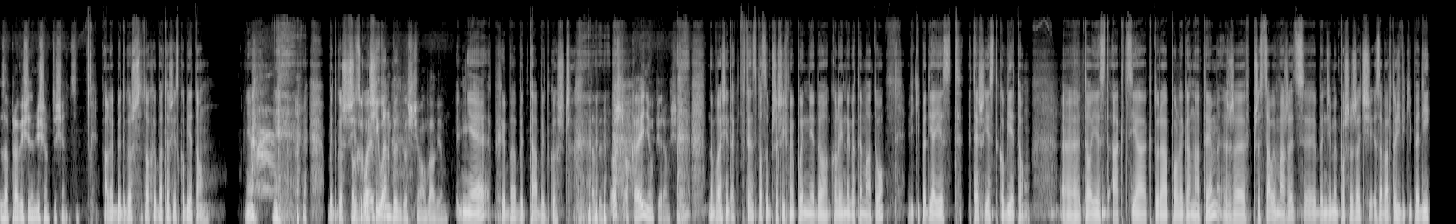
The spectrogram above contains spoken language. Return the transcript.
za prawie 70 tysięcy. Ale Bydgoszcz to chyba też jest kobietą, nie? Bydgoszcz to się zgłosiła. ten Bydgoszcz się obawiam. Nie, chyba by ta Bydgoszcz. Ta Bydgoszcz, okej, okay, nie upieram się. No właśnie tak w ten sposób przeszliśmy płynnie do kolejnego tematu. Wikipedia jest, też jest kobietą. E, to jest akcja, która polega na tym, że przez cały marzec e, będziemy poszerzać zawartość Wikipedii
